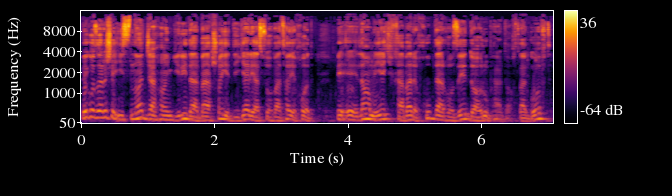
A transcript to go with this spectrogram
به گزارش ایسنا جهانگیری در بخشهای دیگری از صحبتهای خود به اعلام یک خبر خوب در حوزه دارو پرداخت و گفت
